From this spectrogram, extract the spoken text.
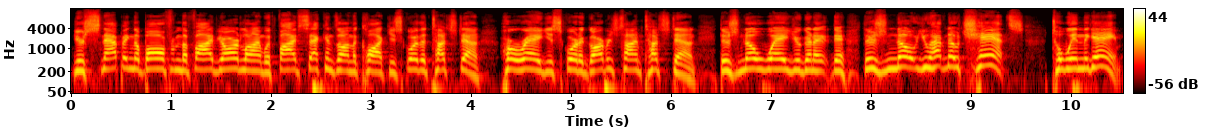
You're snapping the ball from the five yard line with five seconds on the clock. You score the touchdown. Hooray, you scored a garbage time touchdown. There's no way you're going to, there, there's no, you have no chance to win the game.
